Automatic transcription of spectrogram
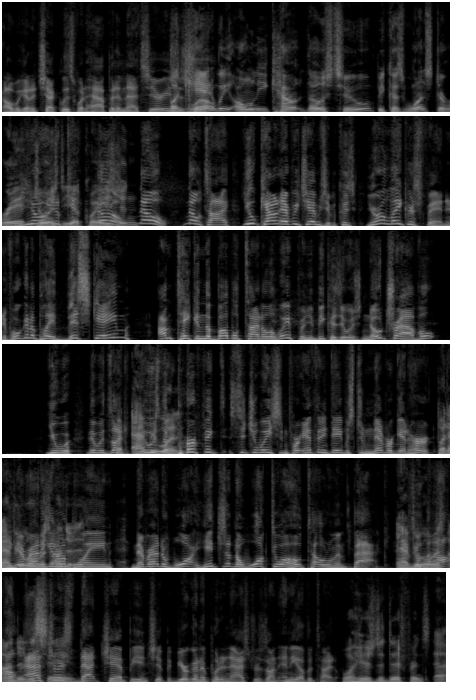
Are we going to checklist what happened in that series But can't well? we only count those two? Because once Durant You know, joins the equation, No, no, no, no, Ty. You count every championship because you're a Lakers fan, and if we're going to play this game, I'm taking the bubble title away from you because there was no travel. You were there was like it was the perfect situation for Anthony Davis to never get hurt. But he never had to get on a the- plane, never had to walk. He just had to walk to a hotel room and back. Everyone so was I'll, under the I'll asterisk same- that championship if you're going to put an asterisk on any other title. Well, here's the difference. Uh,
